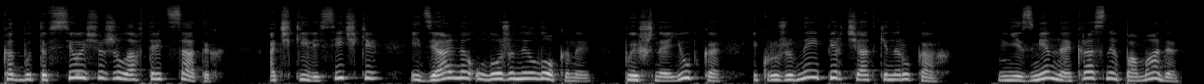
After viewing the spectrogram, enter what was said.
как будто все еще жила в тридцатых. Очки-лисички, идеально уложенные локоны, пышная юбка и кружевные перчатки на руках. Неизменная красная помада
